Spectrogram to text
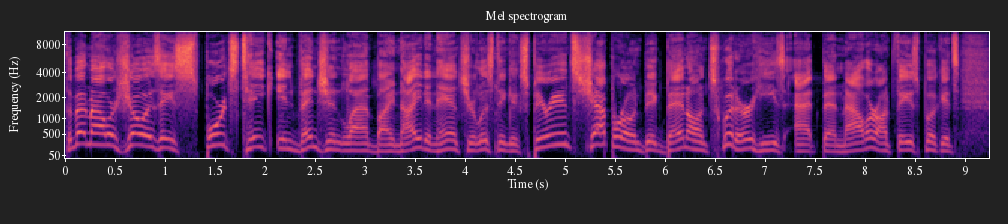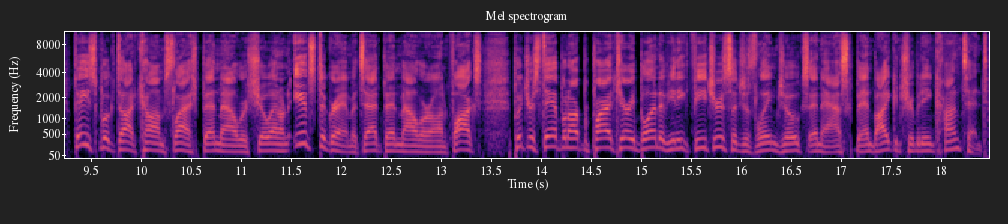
The Ben Maller Show is a sports take invention lab by night. Enhance your listening experience. Chaperone Big Ben on Twitter. He's at Ben Maller. On Facebook, it's facebook.com slash Ben Maller Show. And on Instagram, it's at Ben Maller on Fox. Put your stamp on our proprietary blend of unique features such as lame jokes and Ask Ben by contributing content.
